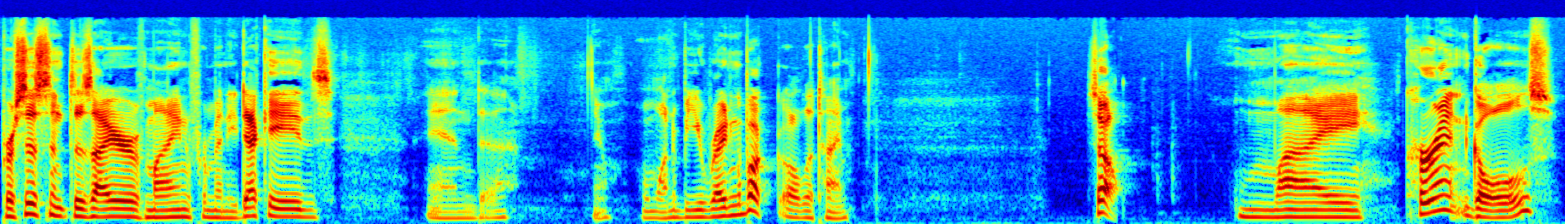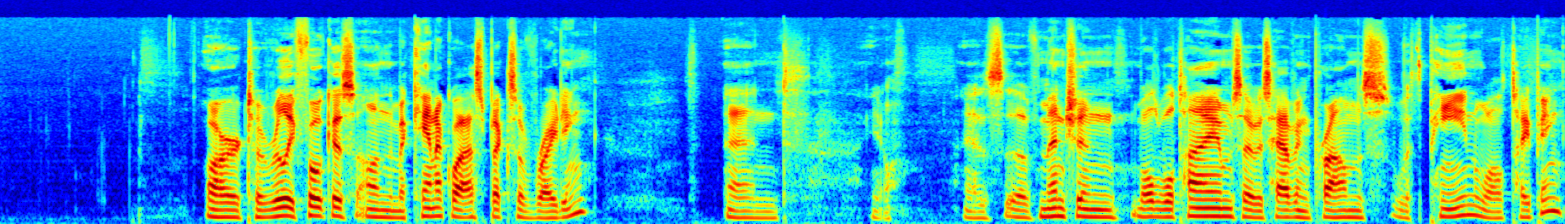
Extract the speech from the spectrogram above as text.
persistent desire of mine for many decades, and uh, you know, I want to be writing a book all the time. So, my current goals are to really focus on the mechanical aspects of writing. And, you know, as I've mentioned multiple times, I was having problems with pain while typing.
